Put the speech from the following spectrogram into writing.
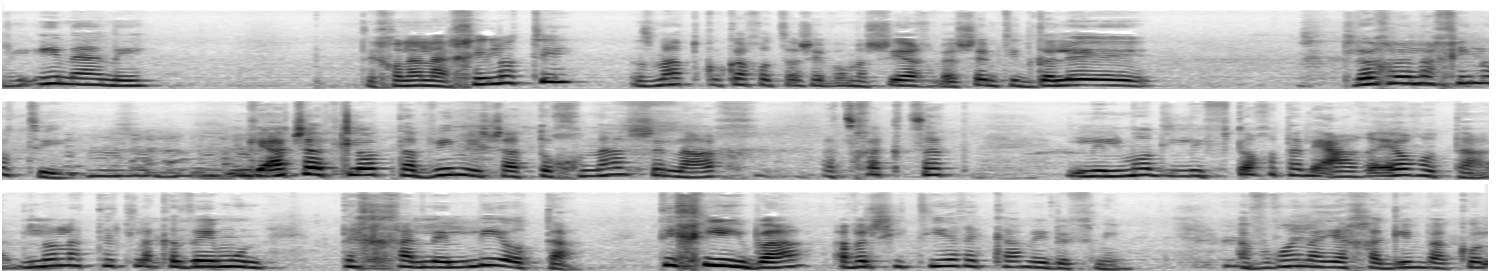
לי, הנה אני. את יכולה להכיל אותי? אז מה את כל כך רוצה שיבוא משיח והשם תתגלה? את לא יכולה להכיל אותי. כי עד שאת לא תביני שהתוכנה שלך, את צריכה קצת ללמוד לפתוח אותה, לערער אותה, לא לתת לה כזה אמון. תחללי אותה. תחיי בה, אבל שהיא תהיה ריקה מבפנים. עברו עליי החגים והכל.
